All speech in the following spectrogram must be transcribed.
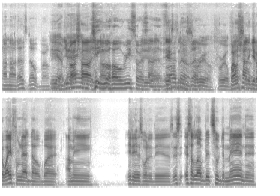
Oh no, that's dope, bro. Yeah, you know, I man. try you, you know, a whole resource out yeah, of it. instantly, for real, for real. But I'm trying to get away from that though. But I mean, it is what it is. It's it's a little bit too demanding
